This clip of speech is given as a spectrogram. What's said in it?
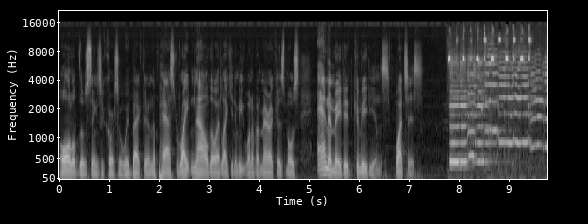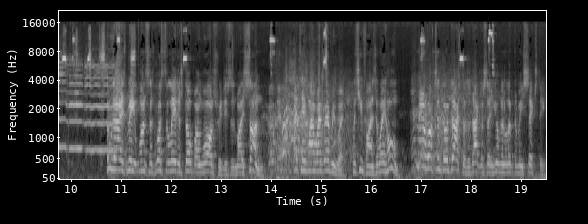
All of those things, of course, are way back there in the past. Right now, though, I'd like you to meet one of America's most animated comedians. Watch this. Two guys meet. One says, What's the latest dope on Wall Street? He says, My son. I take my wife everywhere, but she finds her way home. The man walks into a doctor. The doctor says, You're going to live to be 60.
